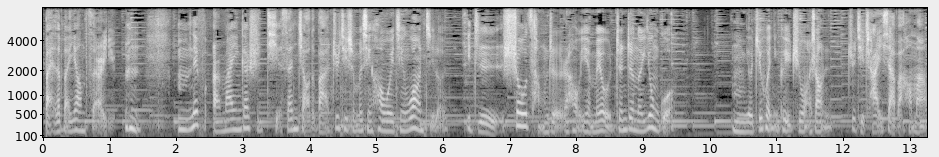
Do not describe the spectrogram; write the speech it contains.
摆了摆样子而已。嗯，那副耳麦应该是铁三角的吧？具体什么型号我已经忘记了，一直收藏着，然后也没有真正的用过。嗯，有机会你可以去网上。”具体查一下吧，好吗？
